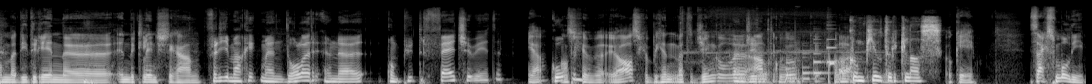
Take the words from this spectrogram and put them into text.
om met iedereen eh, in de clinch te gaan. Freddy, mag ik mijn dollar een eh, computerfeitje weten? Ja, als je, ja, als je begint met de jingle, eh, jingle aan te. Kijk, voilà. Computerklas. Oké. Zeg Smolly.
